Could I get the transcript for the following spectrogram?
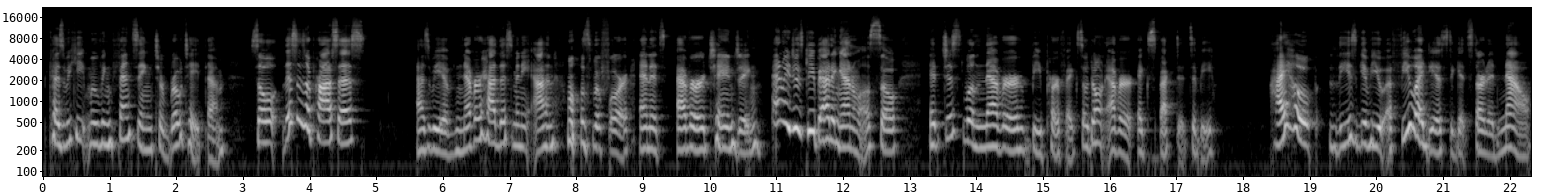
because we keep moving fencing to rotate them. So, this is a process as we have never had this many animals before and it's ever changing. And we just keep adding animals. So, it just will never be perfect, so don't ever expect it to be. I hope these give you a few ideas to get started now,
